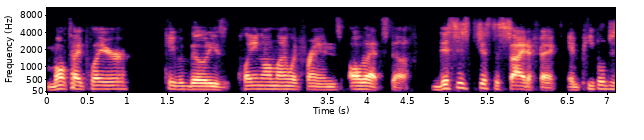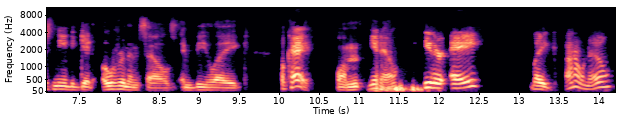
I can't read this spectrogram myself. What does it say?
multiplayer capabilities, playing online with friends, all that stuff. This is just a side effect, and people just need to get over themselves and be like, okay, well, you know, either a, like I don't know,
